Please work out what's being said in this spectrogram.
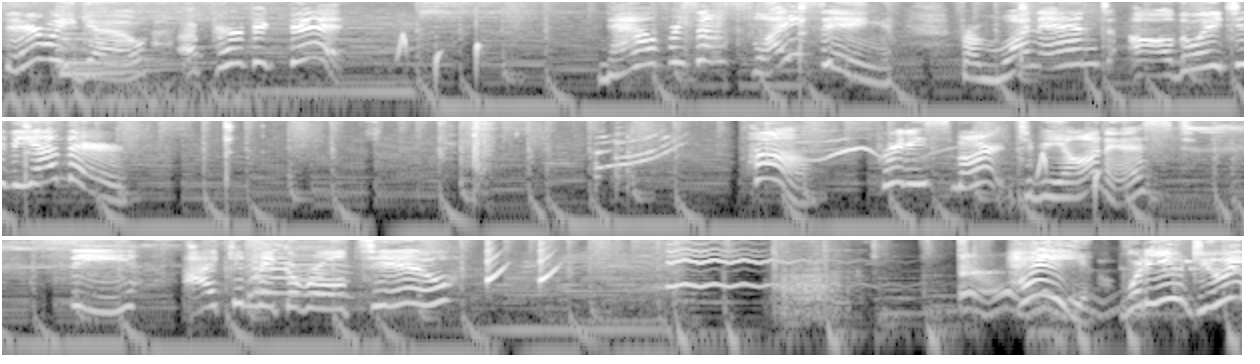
There we go. A perfect fit. Now for some slicing! From one end all the way to the other. Huh. Pretty smart, to be honest. See? I can make a roll too. Hey! What are you doing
